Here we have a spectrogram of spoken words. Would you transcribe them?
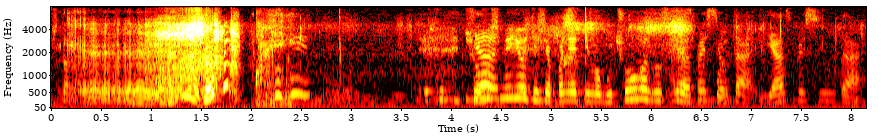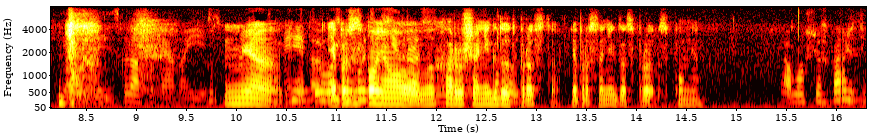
Чего Я- вы смеетесь? Я понять не могу. Чего у вас за Я стресс спросил, какой-то? да. Я спросил, да. Я, я не сказал, что у меня оно есть. У меня... Я просто вспомнил стресс. хороший анекдот просто. Я просто анекдот спро- вспомнил. А может расскажете?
